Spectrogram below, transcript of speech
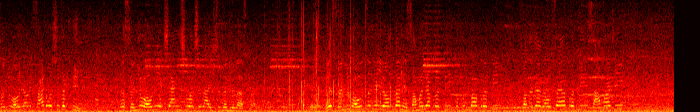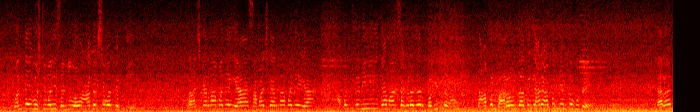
संजू भाऊ ज्यावेळी साठ वर्ष जगतील तर संजू भाऊनी एकशे ऐंशी वर्षाचं आयुष्य जगलेलं असणार. आहे बरोबर. हे संजू भाऊचं जे योगदान आहे समाजाप्रती कुटुंबाप्रती स्वतःच्या व्यवसायाप्रती सामाजिक कोणत्याही गोष्टीमध्ये संजू भाऊ आदर्शवत व्यक्ती आहे. राजकारणामध्ये घ्या समाजकारणामध्ये घ्या आपण कधी त्या माणसाकडे जर बघितलं ना तर आपण भारावून जातो की अरे आपण नेमकं कुठे आहे? कारण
